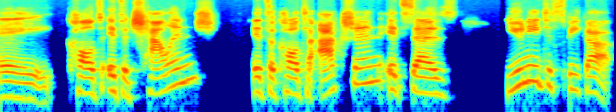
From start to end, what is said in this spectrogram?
a call to it's a challenge. It's a call to action. It says you need to speak up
